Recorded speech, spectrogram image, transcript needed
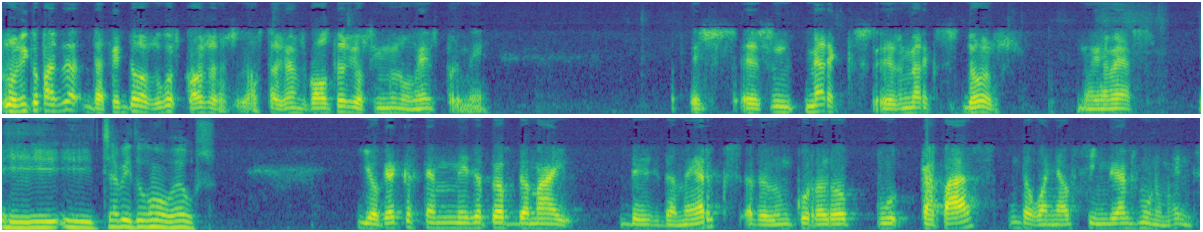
L'únic que passa, de fet, de les dues coses, els tres grans voltes i els cinc monuments, per mi. És, és Merckx, és Merckx 2, no hi ha més. I, I Xavi, tu com ho veus? jo crec que estem més a prop de mai des de Merckx a veure un corredor capaç de guanyar els cinc grans monuments.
